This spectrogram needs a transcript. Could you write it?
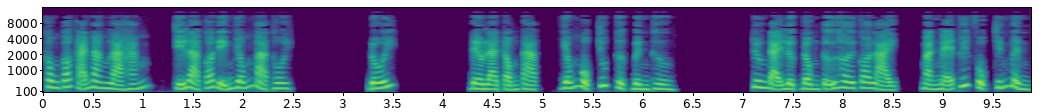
Không có khả năng là hắn, chỉ là có điểm giống mà thôi. Đối. Đều là trọng tạp, giống một chút thực bình thường. Trương Đại Lực đồng tử hơi co lại, mạnh mẽ thuyết phục chính mình,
